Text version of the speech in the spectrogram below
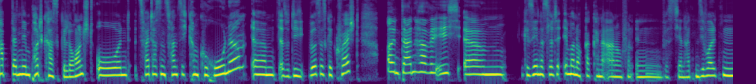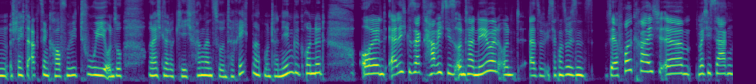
habe dann den Podcast gelauncht. Und 2020 kam Corona, ähm, also die Börse ist gecrashed. Und dann habe ich ähm, gesehen, dass Leute immer noch gar keine Ahnung von investieren hatten. Sie wollten schlechte Aktien kaufen wie TUI und so. Und da habe ich gedacht, okay, ich fange an zu unterrichten, habe ein Unternehmen gegründet. Und ehrlich gesagt habe ich dieses Unternehmen und also ich sag mal so, wir sind sehr erfolgreich, ähm, möchte ich sagen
